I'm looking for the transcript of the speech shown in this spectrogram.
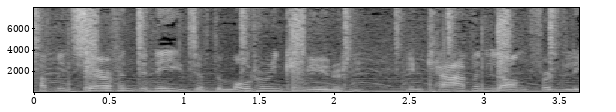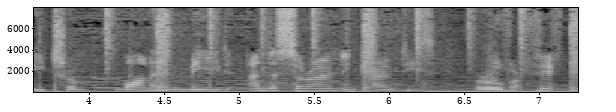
have been serving the needs of the motoring community in Cavan, Longford, Leitrim, Monaghan, Meath, and the surrounding counties for over 50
